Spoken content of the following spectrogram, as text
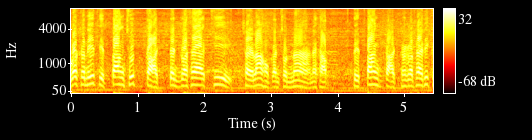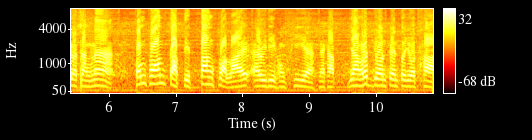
รถคันนี้ติดตั้งชุดกาดกันกระแทกที่ชายล่างของกันชนหน้านะครับติดตั้งกาดกันกระแทกที่กระจังหน้าพร้อมๆ กับติดตั้งสปอตไลท์ LED ของเพียนะครับยางรถยนต์เป็นโตโยต้า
